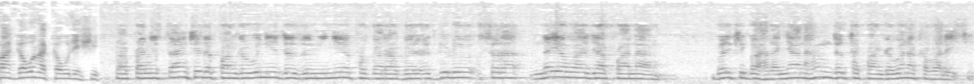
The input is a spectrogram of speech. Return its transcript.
پانګونه کولی شي. په افغانستان کې د پانګونې د زمینې په برابرېدلو سره نه یوازې افغانان بلکې بهرنیان هم دلته پانګونه کولی شي.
